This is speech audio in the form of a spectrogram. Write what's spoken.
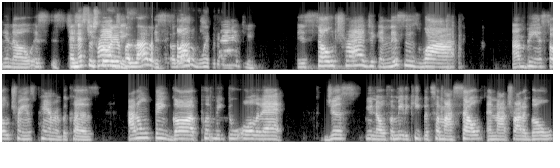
you know, it's, it's and that's the tragic. story of a lot of it's a so lot of women. Tragic. It's so tragic, and this is why I'm being so transparent because I don't think God put me through all of that just you know for me to keep it to myself and not try to go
